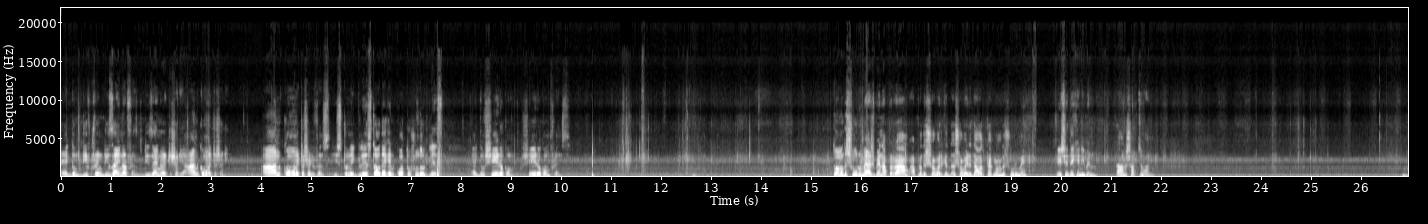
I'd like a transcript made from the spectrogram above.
একদম ডিফারেন্ট ডিজাইনার ফ্রেন্ডস ডিজাইনার একটা শাড়ি আনকমন একটা শাড়ি আনকমন একটা শাড়ি ফ্রেন্ডস স্টোনের গ্লেজটাও দেখেন কত সুন্দর গ্লেজ একদম সেই রকম সেই রকম ফ্রেন্ডস তো আমাদের শোরুমে আসবেন আপনারা আপনাদের সবাইকে সবাই দাওয়াত থাকল আমাদের শোরুমে এসে দেখে নেবেন, তাহলে সবচেয়ে ভালো হুম।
